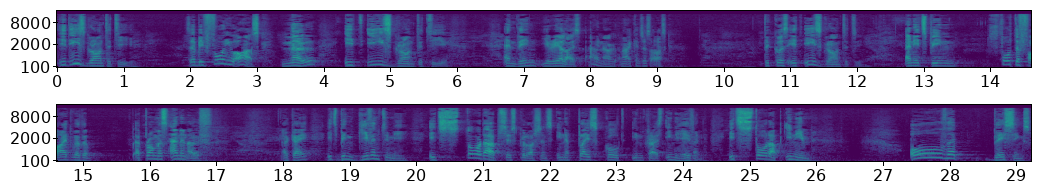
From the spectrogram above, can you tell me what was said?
It is granted to you. So before you ask, no, it is granted to you. And then you realize, oh, no, no I can just ask. Because it is granted to you. And it's been fortified with a, a promise and an oath. Okay? It's been given to me. It's stored up, says Colossians, in a place called in Christ, in heaven. It's stored up in Him. All the blessings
